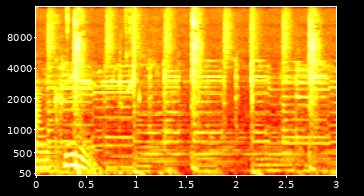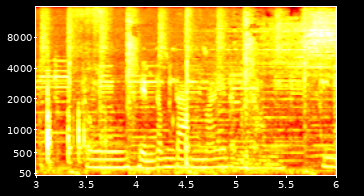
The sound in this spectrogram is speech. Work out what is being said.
ลังขึ้น ตรงเห็นดำๆไหมดำๆที่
